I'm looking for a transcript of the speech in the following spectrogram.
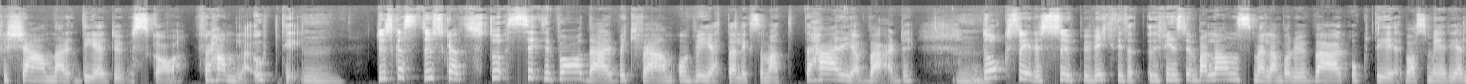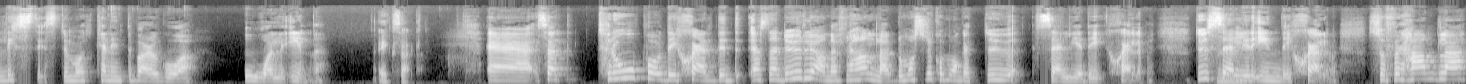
förtjänar det du ska förhandla upp till. Du ska, du ska stå, se, vara där bekväm och veta liksom att det här är jag värd. Dock så är det superviktigt att det finns en balans mellan vad du är värd och det, vad som är realistiskt. Du må, kan inte bara gå all in. Exakt. Eh, så att tro på dig själv. Det, alltså när du löneförhandlar då måste du komma ihåg att du säljer dig själv. Du säljer in dig själv. Så förhandla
